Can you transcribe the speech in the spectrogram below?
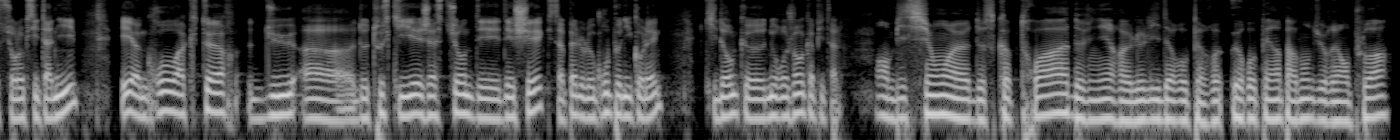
sur l'Occitanie et un gros acteur du de tout ce qui est gestion des déchets qui s'appelle le groupe Nicolin qui donc nous rejoint au capital. Ambition de Scope 3, devenir le leader européen pardon du réemploi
